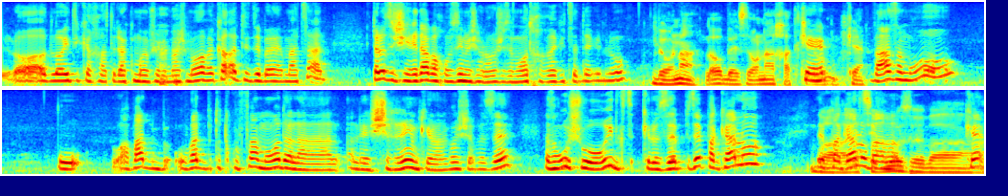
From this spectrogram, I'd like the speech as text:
לא, עוד לא הייתי ככה, אתה יודע, כמו שאני ממש מעורב, וקראתי את זה מהצד. הייתה לו איזושהי ירידה באחוזים לשלוש, שזה מאוד חרק אצל דיוויד בלו. בעונה, לא באיזה עונה אחת. כן. כאילו, כן. ואז אמרו, הוא, הוא, עבד, הוא עבד באותה תקופה מאוד על, ה, על שרירים, כאילו, על הכושר וזה, אז אמרו שהוא הוריד, כאילו, זה, זה פגע לו, זה פגע לו ב... ביציבות וב... כן.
